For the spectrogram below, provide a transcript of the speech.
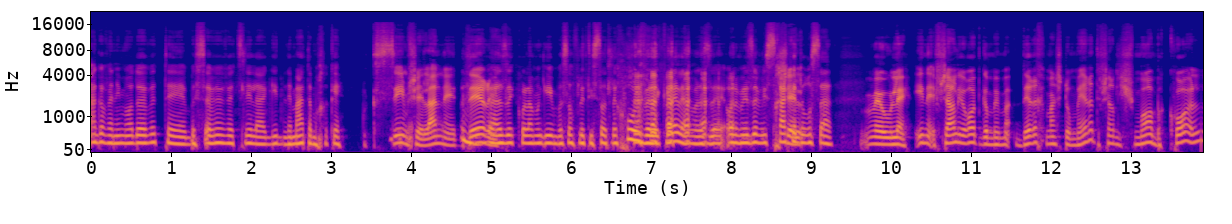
אגב, אני מאוד אוהבת uh, בסבב אצלי להגיד, למה אתה מחכה? מקסים, שאלה נהדרת. ואז כולם מגיעים בסוף לטיסות לחו"ל ולכאלה, אבל זה, או מאיזה משחק. כדורסל. מעולה. הנה, אפשר לראות גם דרך מה שאת אומרת, אפשר לשמוע בקול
